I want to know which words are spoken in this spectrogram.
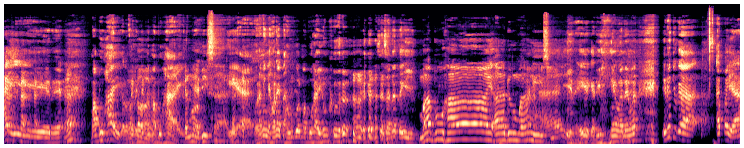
Hai, ya. Mabuhay kalau Filipin itu mabuhay. Kan mau bisa. Iya, orangnya nyahona eta hungkul mabuhay hungkul. Sesana teh. Mabuhay, aduh manis. Hai, ini kadinya mana mah. Ini juga apa ya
